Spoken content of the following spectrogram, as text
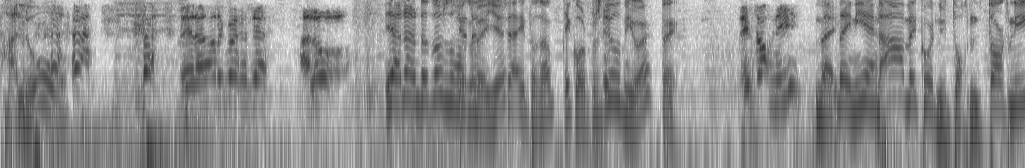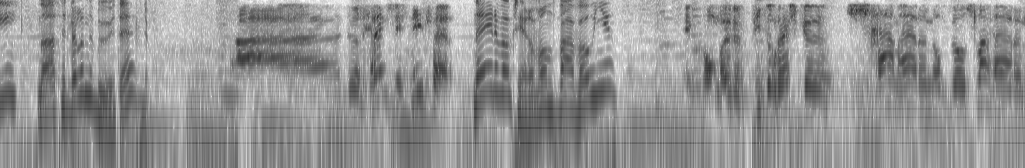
Hallo. nee, dat had ik maar gezegd. Hallo. Ja, nou, dat was toch ook een dat beetje? zei je toch ook? Ik hoor het verschil niet, hoor. Nee. Nee, toch niet? Nee. Nee, niet echt. Nou, maar ik hoor het nu toch, toch niet. Nou, het zit wel in de buurt, hè? Ah, de grens is niet ver. Nee, dat wil ik zeggen. Want waar woon je? Ik kom uit de pittoreske schaamharen, oftewel slagharen.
